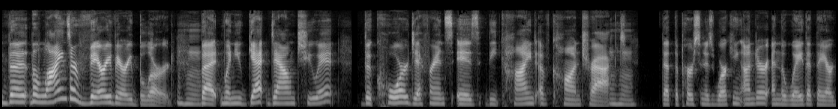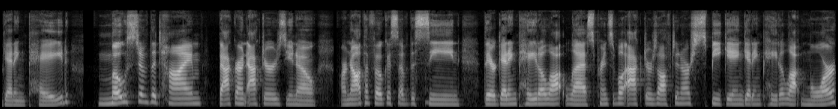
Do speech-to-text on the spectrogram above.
the the lines are very very blurred, Mhm. but when you get down to it, the core difference is the kind of contract Mhm. that the person is working under and the way that they are getting paid. Most of the time, background actors, you know, are not the focus of the scene. They're getting paid a lot less. Principal actors often are speaking, getting paid a lot more,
